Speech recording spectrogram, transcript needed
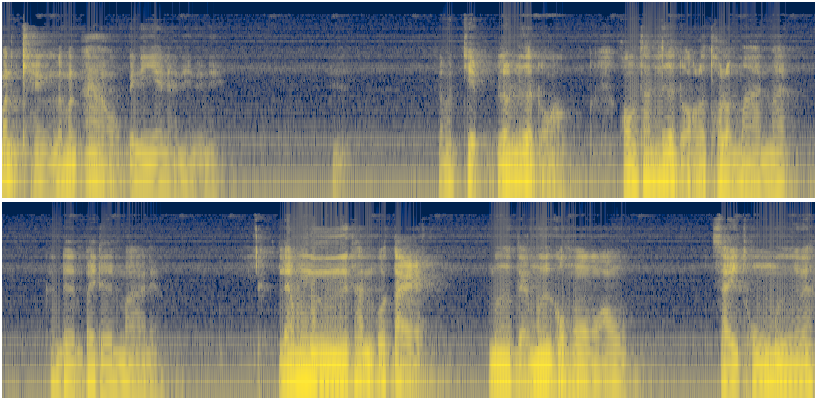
มันแข็งแล้วมันอ้าวเป็นอย่างนี้นะนี่นี่แล้วมันเจ็บแล้วเลือดออก ของท่านเลือดออกแล้วทรมานมาก ท่านเดินไปเดินมาเนี่ย แล้วมือท่านก็แตก มือแต่มือก็ห่อเอาใส่ถุงมือนะ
